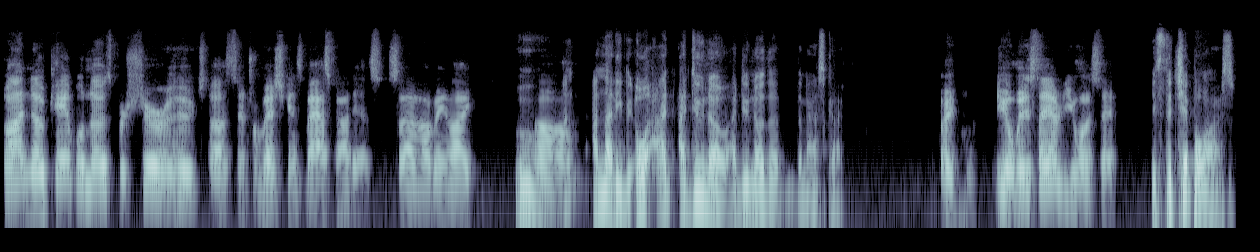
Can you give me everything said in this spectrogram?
Well, I know Campbell knows for sure who uh, Central Michigan's mascot is. So I mean, like, Ooh, um, I'm not even. Oh, I, I do know. I do know the the mascot. Right. Do you want me to say it or do you want to say it? It's the Chippewas.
